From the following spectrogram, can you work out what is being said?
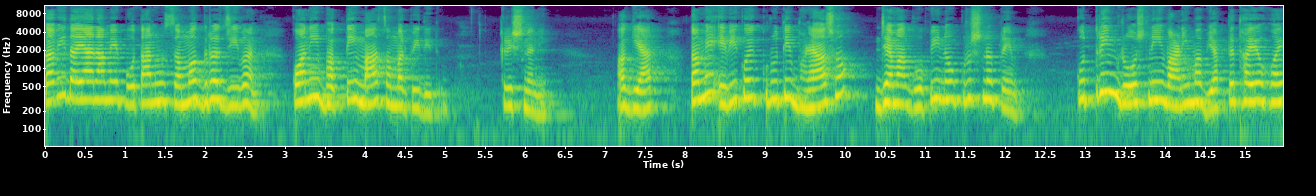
કવિ દયારામે પોતાનું સમગ્ર જીવન કોની ભક્તિમાં સમર્પી દીધું? કૃષ્ણની. અગિયાર. તમે એવી કોઈ કૃતિ ભણ્યા છો જેમાં ગોપીનો કૃષ્ણ પ્રેમ કૃત્રિમ રોષની વાણીમાં વ્યક્ત થયો હોય?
